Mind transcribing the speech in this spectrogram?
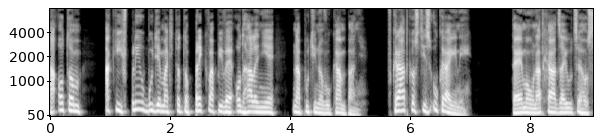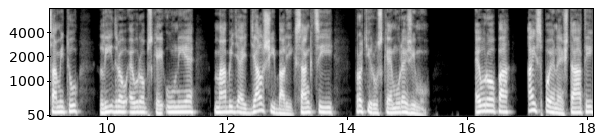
a o tom, aký vplyv bude mať toto prekvapivé odhalenie na Putinovú kampaň. V krátkosti z Ukrajiny. Témou nadchádzajúceho samitu lídrov Európskej únie má byť aj ďalší balík sankcií proti ruskému režimu. Európa, aj Spojené štáty,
